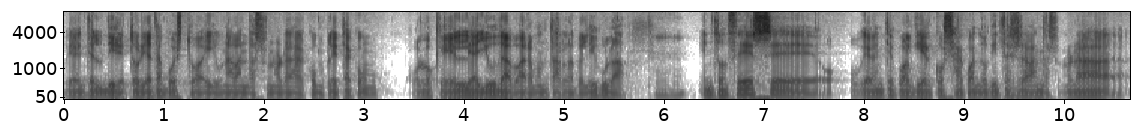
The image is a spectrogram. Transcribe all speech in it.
obviamente el director ya te ha puesto ahí una banda sonora completa con, con lo que él le ayuda para montar la película. Entonces, eh, obviamente cualquier cosa, cuando quitas esa banda sonora,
